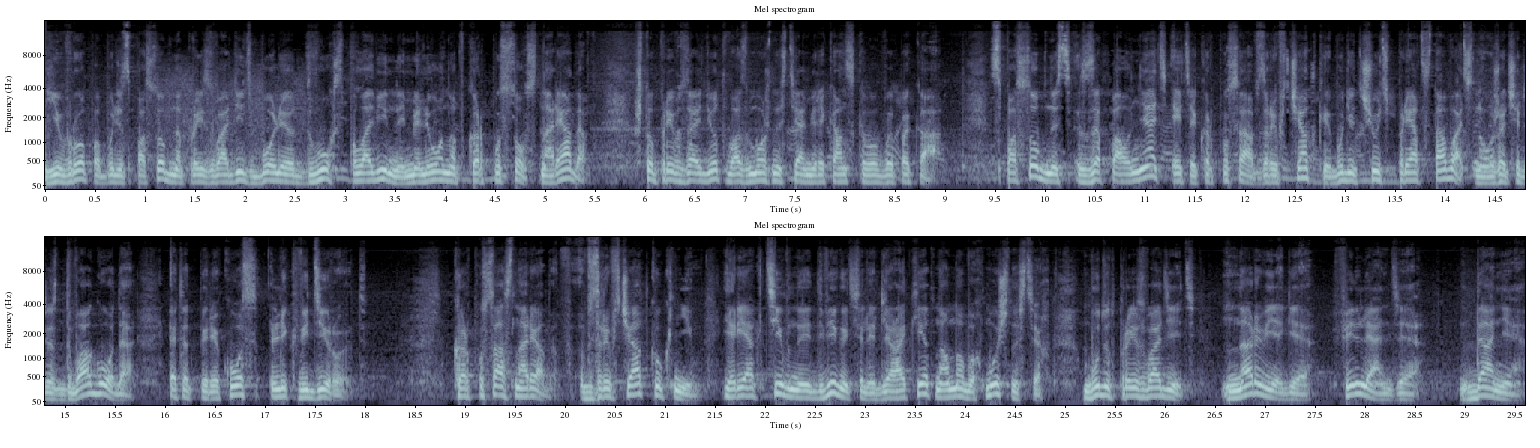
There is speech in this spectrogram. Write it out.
Европа будет способна производить более 2,5 миллионов корпусов снарядов, что превзойдет возможности американского ВПК. Способность заполнять эти корпуса взрывчаткой будет чуть приотставать, но уже через два года этот перекос ликвидируют корпуса снарядов, взрывчатку к ним и реактивные двигатели для ракет на новых мощностях будут производить Норвегия, Финляндия, Дания,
